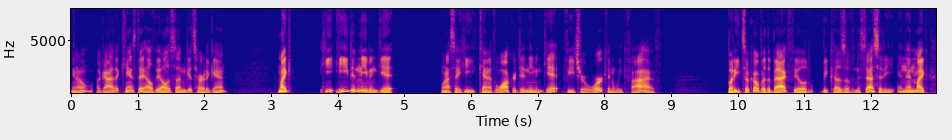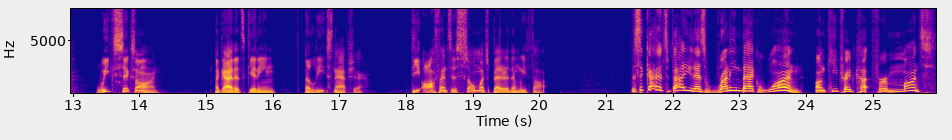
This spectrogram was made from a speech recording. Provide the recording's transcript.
you know, a guy that can't stay healthy all of a sudden gets hurt again. Mike, he he didn't even get when I say he, Kenneth Walker didn't even get feature work in week five. But he took over the backfield because of necessity. And then Mike, week six on, a guy that's getting elite snap share. The offense is so much better than we thought. This is a guy that's valued as running back one on keep trade cut for months.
